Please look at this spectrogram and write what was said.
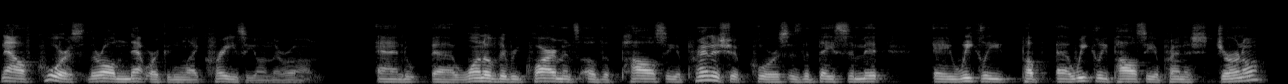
Now, of course, they're all networking like crazy on their own. And uh, one of the requirements of the policy apprenticeship course is that they submit a weekly pub, a weekly policy apprentice journal.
